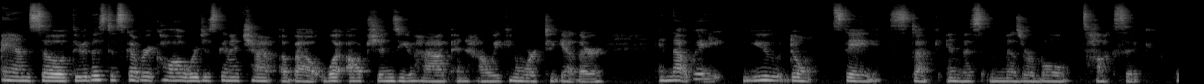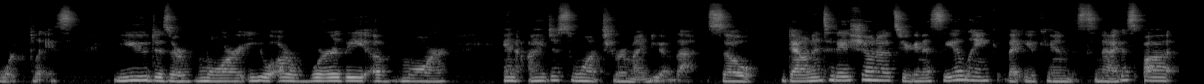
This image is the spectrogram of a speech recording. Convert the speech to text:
And so, through this discovery call, we're just going to chat about what options you have and how we can work together. And that way, you don't stay stuck in this miserable, toxic workplace. You deserve more. You are worthy of more. And I just want to remind you of that. So, down in today's show notes, you're going to see a link that you can snag a spot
